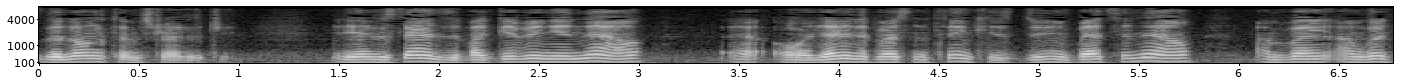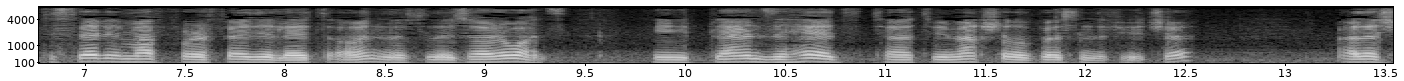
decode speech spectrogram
the long term strategy. And he understands that by giving in now, uh, or letting the person think he's doing better now, I'm going I'm going to set him up for a failure later on, and that's what the Torah wants. He plans ahead to, to be a person in the future. That's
